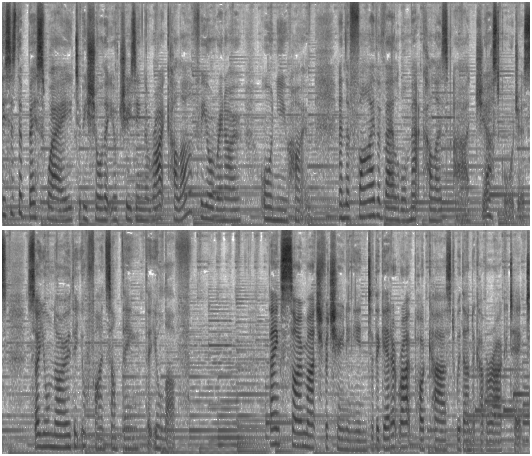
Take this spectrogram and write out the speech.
this is the best way to be sure that you're choosing the right colour for your reno or new home. And the five available matte colours are just gorgeous, so you'll know that you'll find something that you'll love. Thanks so much for tuning in to the Get It Right podcast with Undercover Architect.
